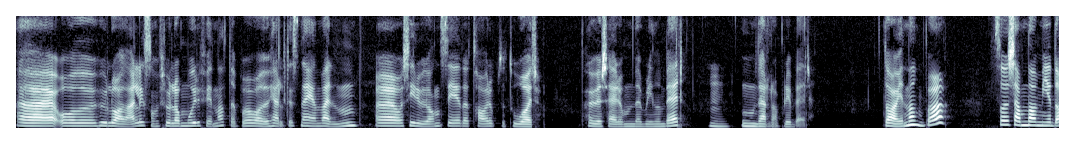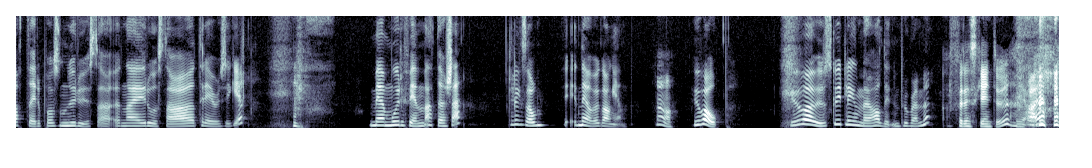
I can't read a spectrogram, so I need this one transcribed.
Eh, og hun lå der liksom full av morfin etterpå, var jo helt i sin egen verden. Uh, og kirurgene sier det tar opptil to år før vi ser om det blir noe bedre. Mm. Om det heller blir bedre. Dagen etterpå så kommer da min datter på sånn rosa, nei, rosa trehjulssykkel. med morfinen etter seg, liksom nedover gangen. Ja. Hun var opp. Hun, var, jo ikke ligge med, hadde ikke noe problem med. Frisk jente, hun. Ja, ja.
